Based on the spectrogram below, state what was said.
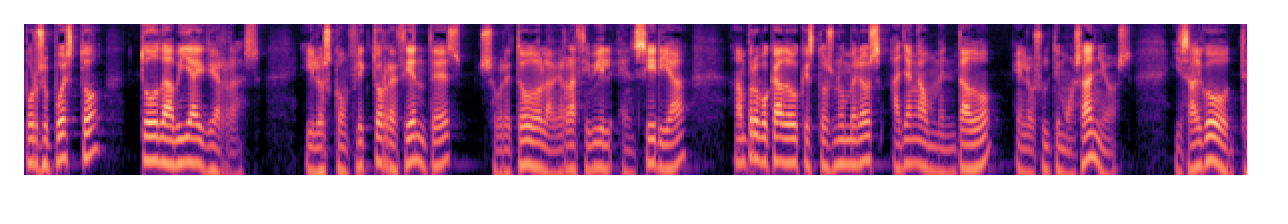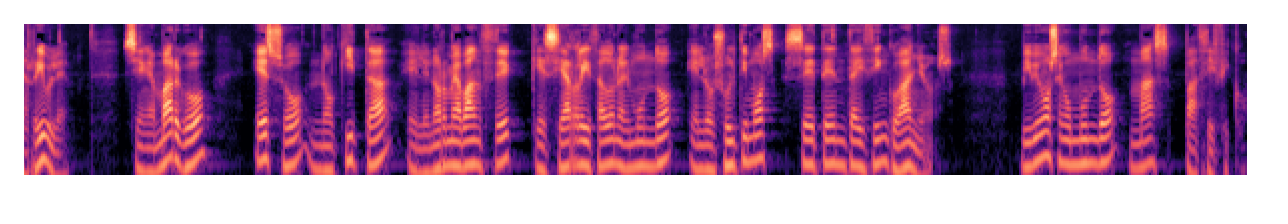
Por supuesto, todavía hay guerras, y los conflictos recientes, sobre todo la guerra civil en Siria, han provocado que estos números hayan aumentado en los últimos años, y es algo terrible. Sin embargo, eso no quita el enorme avance que se ha realizado en el mundo en los últimos 75 años. Vivimos en un mundo más pacífico.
